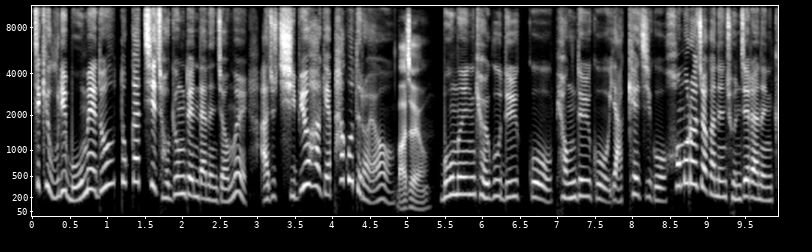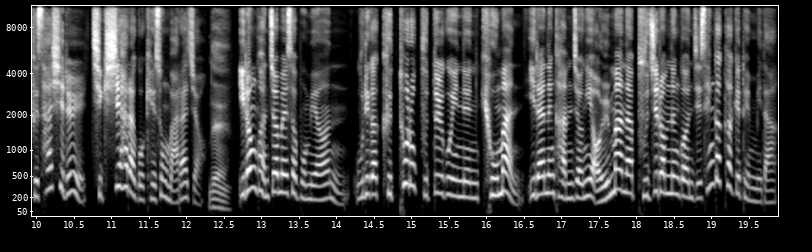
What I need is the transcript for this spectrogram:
특히 우리 몸에도 똑같이 적용된다는 점을 아주 집요하게 파고들어요. 맞아요. 몸은 결국 늙고 병들고 약해지고 허물어져가는 존재라는 그 사실을 직시하라고 계속 말하죠. 네. 이런 관점에서 보면 우리가 그토록 붙들고 있는 교만이라는 감정이 얼마나 부질없는 건지 생각하게 됩니다.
